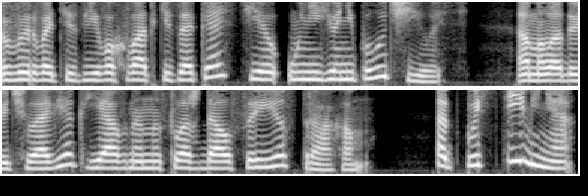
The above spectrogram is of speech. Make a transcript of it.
Вырвать из его хватки запястье у нее не получилось, а молодой человек явно наслаждался ее страхом. «Отпусти меня!»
